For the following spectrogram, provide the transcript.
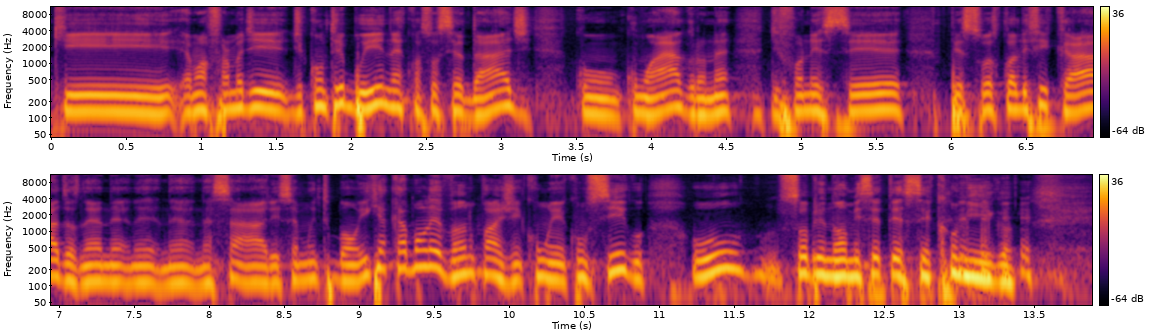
que é uma forma de, de contribuir, né, com a sociedade, com, com o agro, né? De fornecer pessoas qualificadas né, nessa área. Isso é muito bom. E que acabam levando com a gente, com, consigo o sobrenome CTC comigo.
